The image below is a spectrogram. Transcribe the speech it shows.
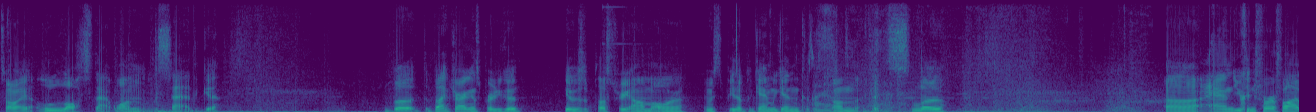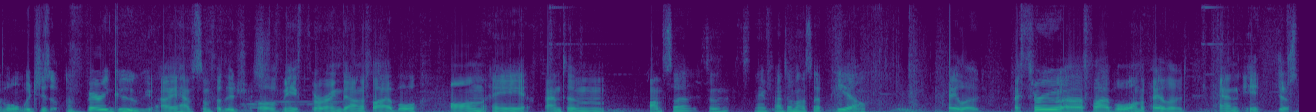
So I lost that one, sad. But the Black Dragon's pretty good. Gives us a plus three armor aura. Let me speed up the game again because it's gone a bit slow. Uh, and you can throw a fireball, which is very goog. I have some footage of me throwing down a fireball on a Phantom Lancer. Is it its name Phantom Lancer? PL. Payload. I threw a fireball on the payload, and it just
